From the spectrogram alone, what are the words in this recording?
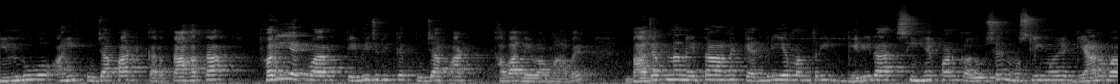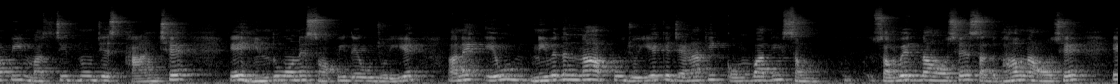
હિન્દુઓ અહીં પૂજાપાઠ કરતા હતા. ફરી એકવાર તેવી જ રીતે પૂજાપાઠ થવા દેવામાં આવે. ભાજપના નેતા અને કેન્દ્રીય મંત્રી ગિરિરાજ સિંહે પણ કહ્યું છે, મુસ્લિમોએ જ્ઞાનવાપી મસ્જિદનું જે સ્થાન છે, એ હિન્દુઓને સોંપી દેવું જોઈએ અને એવું નિવેદન ન આપવું જોઈએ કે જેનાથી કોમવાદી સંવેદનાઓ છે, સદભાવનાઓ છે, એ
